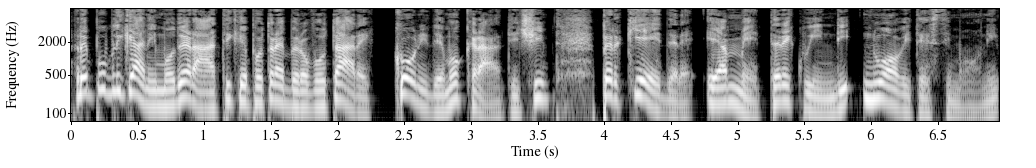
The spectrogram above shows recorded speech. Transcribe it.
Repubblicani moderati che potrebbero votare con i democratici per chiedere e ammettere quindi nuovi testimoni.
